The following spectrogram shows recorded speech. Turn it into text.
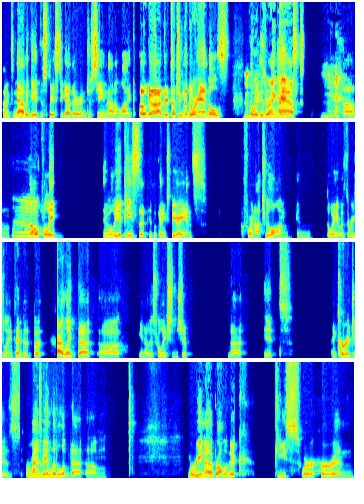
having to navigate the space together and just seeing that i'm like oh god they're touching the door handles nobody's wearing masks um, so hopefully it will be a piece that people can experience before not too long in the way it was originally intended. But I like that uh, you know this relationship that it encourages. It reminds me a little of that um, Marina Abramovic piece where her and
